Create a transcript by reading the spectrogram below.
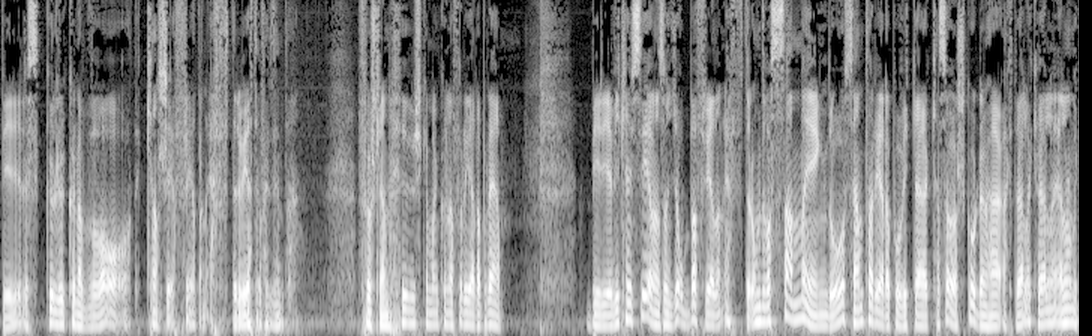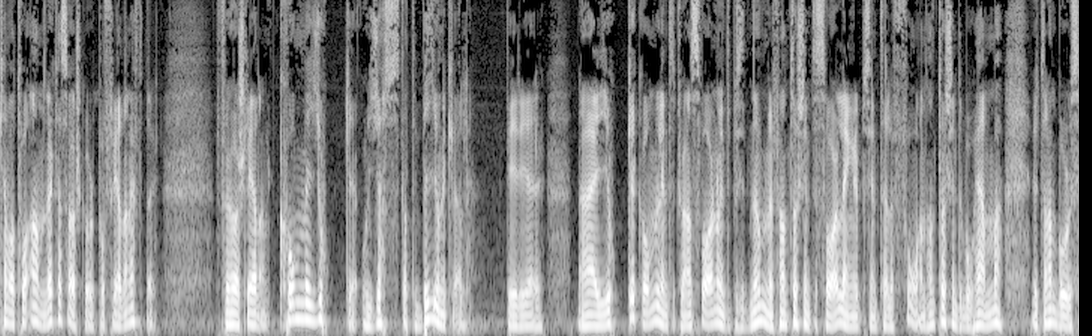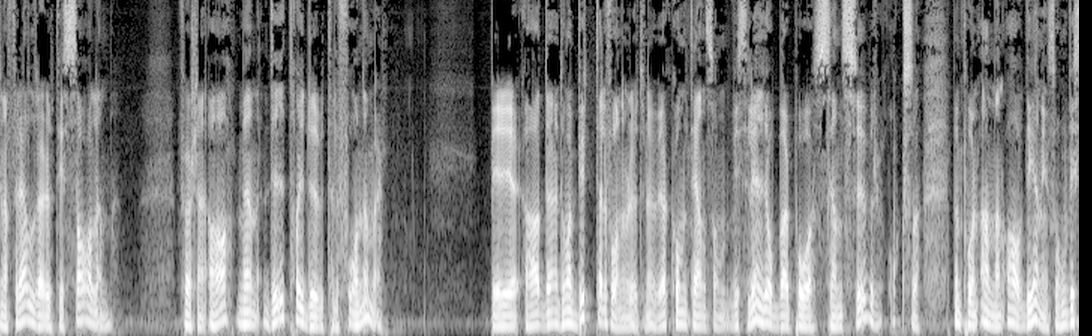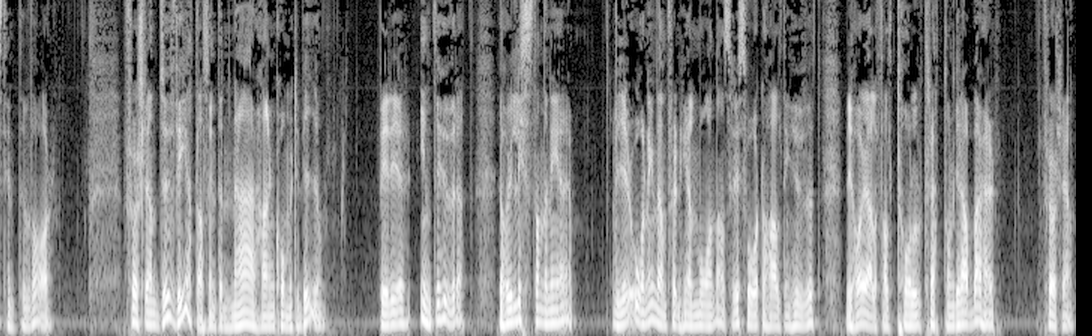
Birger, det skulle det kunna vara. Det kanske är fredagen efter, det vet jag faktiskt inte. Förhörsledaren, hur ska man kunna få reda på det? Birger, vi kan ju se vem som jobbar fredagen efter. Om det var samma gäng då och sen ta reda på vilka kassörskor den här aktuella kvällen eller om det kan vara två andra kassörskor på fredagen efter. Förhörsledaren, kommer Jocke och Gösta till bion ikväll? Birger, nej Jocke kommer väl inte tror jag. Han svarar nog inte på sitt nummer för han törs inte svara längre på sin telefon. Han törs inte bo hemma utan han bor hos sina föräldrar ute i Salem. Förhörsledaren, ja men dit har ju du telefonnummer. Birger, ja de, de har bytt telefonnummer ute nu. Jag kom till en som visserligen jobbar på censur också. Men på en annan avdelning så hon visste inte var. Förhörsledaren, du vet alltså inte när han kommer till bion? Birger, inte i huvudet. Jag har ju listan där nere. Vi gör ordning den för en hel månad så det är svårt att ha allting i huvudet. Vi har i alla fall 12-13 grabbar här. Förhörsledaren.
